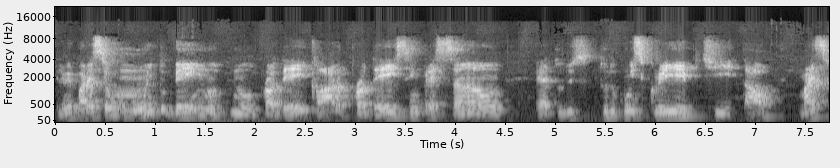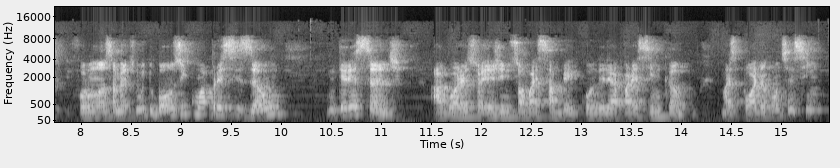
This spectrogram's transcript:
Ele me pareceu muito bem no, no Pro Day, claro, Pro Day, sem pressão, é tudo, tudo com script e tal, mas foram lançamentos muito bons e com uma precisão interessante. Agora, isso aí a gente só vai saber quando ele aparecer em campo, mas pode acontecer sim.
